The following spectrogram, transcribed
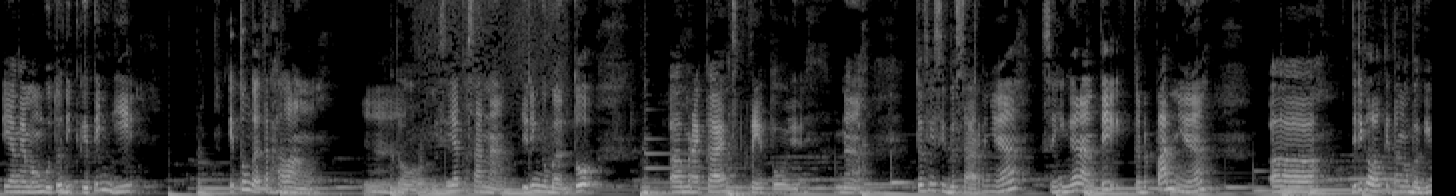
yang emang butuh degree tinggi itu nggak terhalang. Hmm. tuh misinya ke sana. Jadi ngebantu uh, mereka yang seperti itu. Nah itu visi besarnya sehingga nanti ke depannya uh, jadi kalau kita ngebagi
